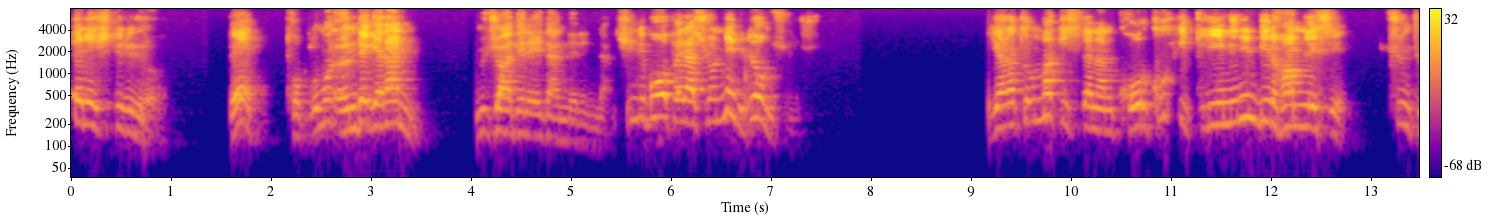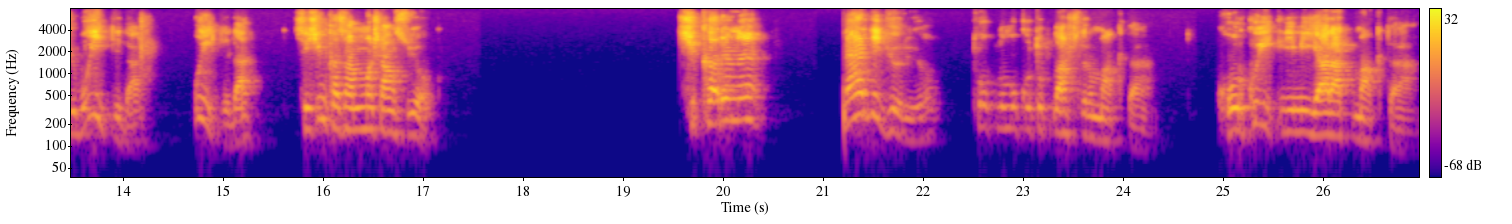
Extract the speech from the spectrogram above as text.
Eleştiriyor. Ve toplumun önde gelen mücadele edenlerinden. Şimdi bu operasyon ne biliyor musunuz? Yaratılmak istenen korku ikliminin bir hamlesi. Çünkü bu iktidar, bu iktidar seçim kazanma şansı yok. Çıkarını nerede görüyor? Toplumu kutuplaştırmakta, korku iklimi yaratmakta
